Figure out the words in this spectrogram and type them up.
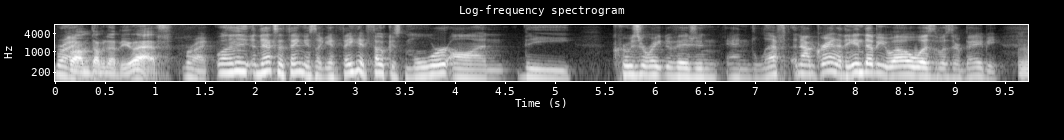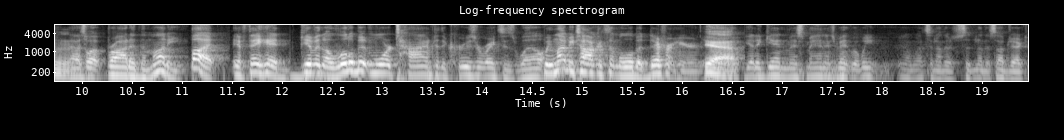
Right. from WWF. Right. Well, and and that's the thing is like if they had focused more on the cruiserweight division and left now granted the NWO was was their baby. Mm. That's what brought in the money. But if they had given a little bit more time to the cruiserweights as well, we might be talking something a little bit different here. Yeah. Yet again, mismanagement, but we you know, that's another another subject.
